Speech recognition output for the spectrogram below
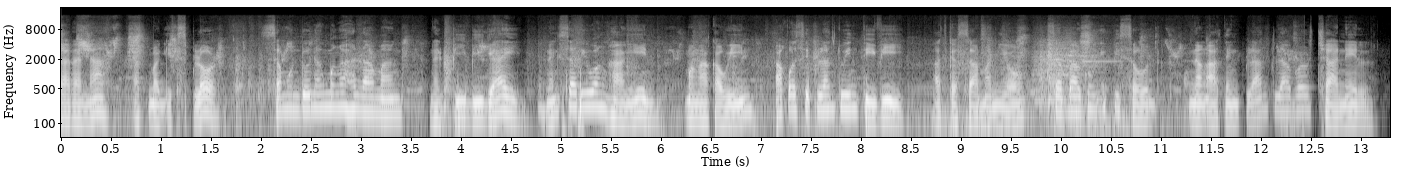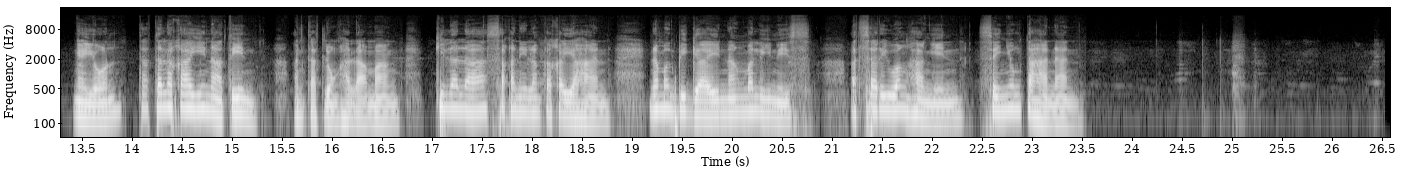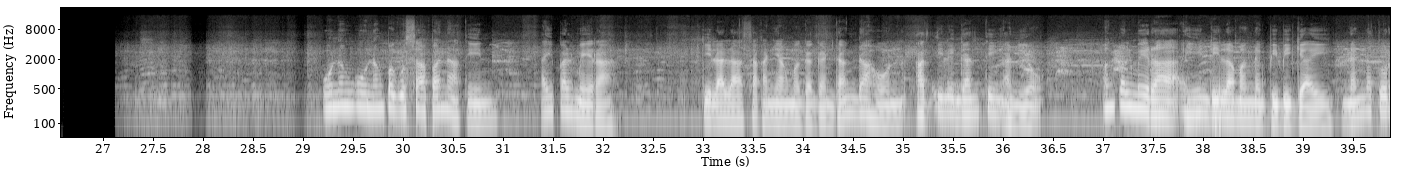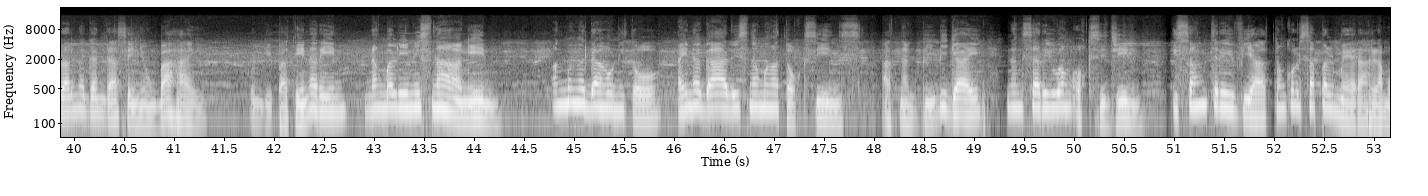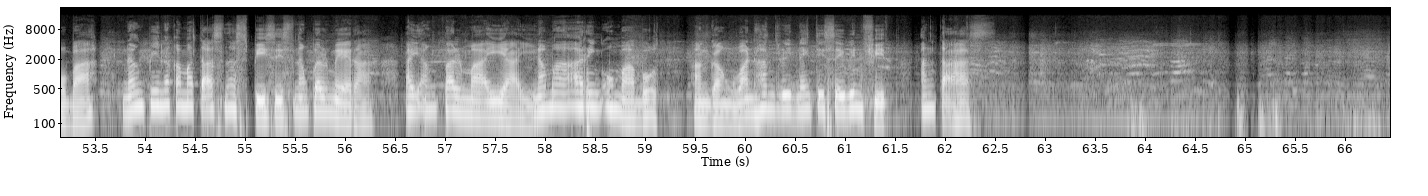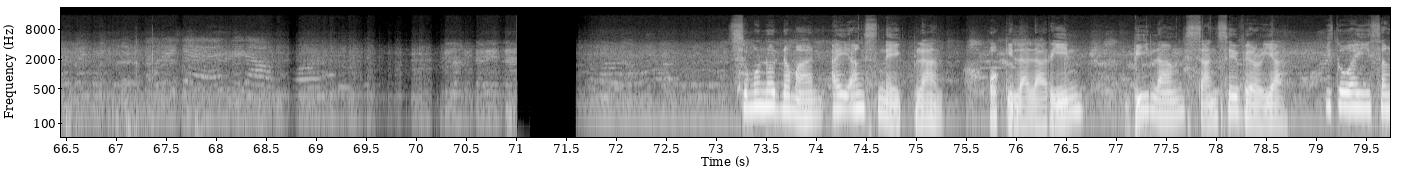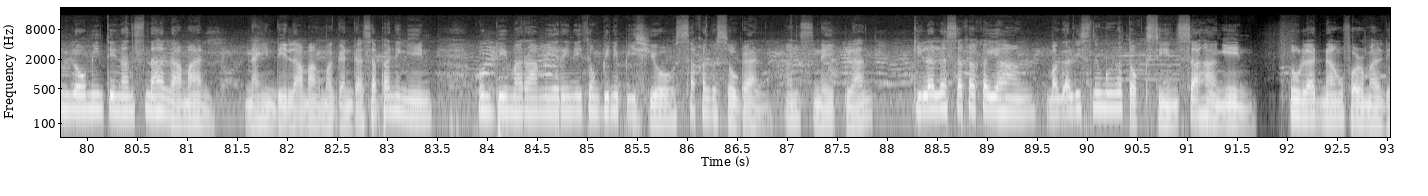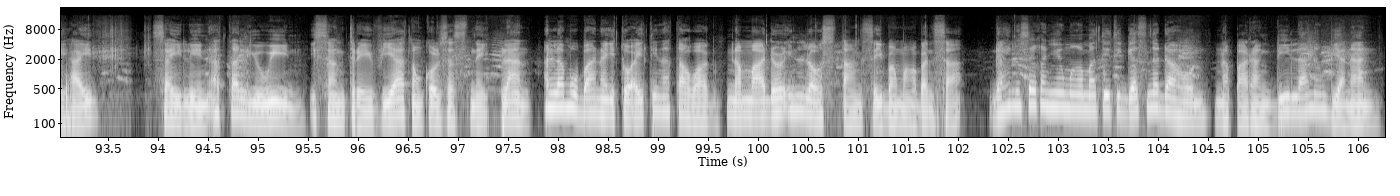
Tara na at mag-explore sa mundo ng mga halamang nagbibigay ng sariwang hangin. Mga kawin, ako si Plantwin TV at kasama niyo sa bagong episode ng ating Plant Lover Channel. Ngayon, tatalakayin natin ang tatlong halamang kilala sa kanilang kakayahan na magbigay ng malinis at sariwang hangin sa inyong tahanan. Unang-unang pag-usapan natin ay palmera. Kilala sa kanyang magagandang dahon at eleganting anyo. Ang palmera ay hindi lamang nagbibigay ng natural na ganda sa inyong bahay, kundi pati na rin ng malinis na hangin. Ang mga dahon nito ay nag-aalis ng mga toxins at nagbibigay ng sariwang oxygen. Isang trivia tungkol sa palmera. Alam mo ba na pinakamataas na species ng palmera ay ang palmaiai na maaaring umabot hanggang 197 feet ang taas. Sumunod naman ay ang snake plant o kilala rin bilang Sansevieria. Ito ay isang low maintenance na halaman na hindi lamang maganda sa paningin kundi marami rin itong benepisyo sa kalusugan. Ang snake plant kilala sa kakayahang mag-alis ng mga toxins sa hangin tulad ng formaldehyde, xylene at toluene. Isang trivia tungkol sa snake plant. Alam mo ba na ito ay tinatawag na mother-in-law stang sa ibang mga bansa? Dahil sa kanyang mga matitigas na dahon na parang dila ng biyanan.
